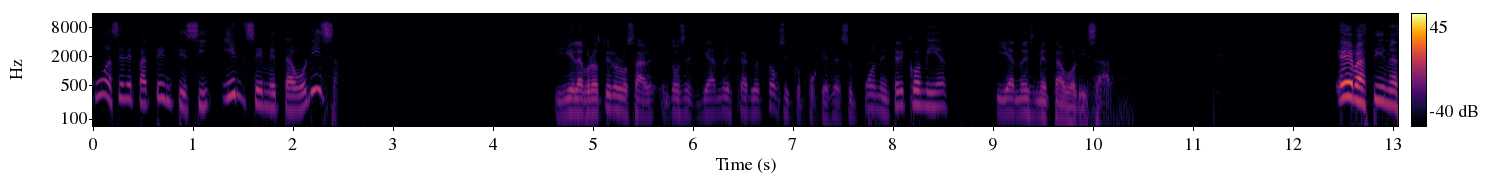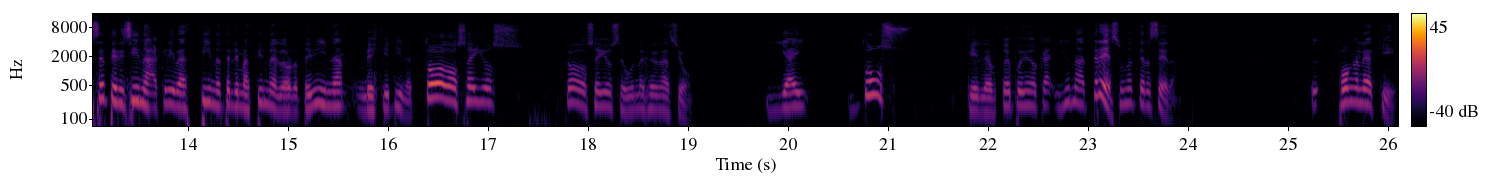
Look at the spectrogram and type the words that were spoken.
¿Cómo ser de patente si él se metaboliza? Y el laboratorio lo sabe. Entonces ya no es cardiotóxico porque se supone, entre comillas, que ya no es metabolizado. Evastina, cetericina, acribastina, telemastina, loratadina, mesquitina, todos ellos, todos ellos segunda generación. Y hay dos que le estoy poniendo acá y una tres, una tercera póngale aquí,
